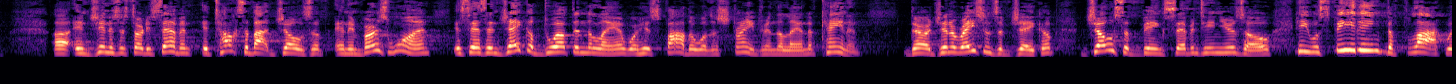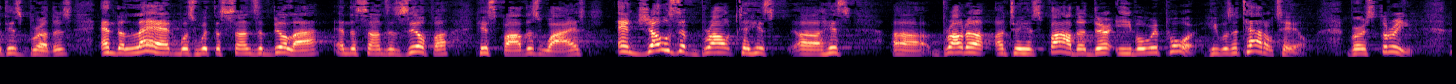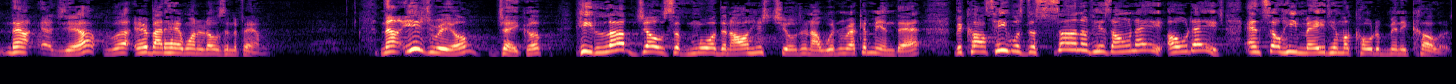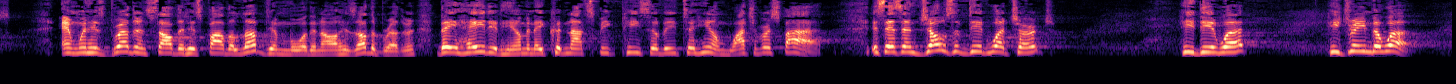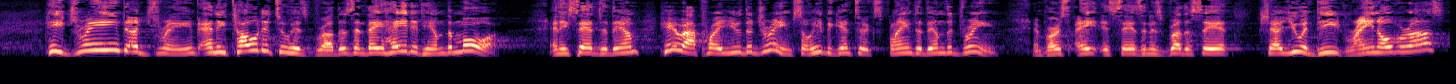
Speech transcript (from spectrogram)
uh, in Genesis 37, it talks about Joseph and in verse 1, it says, and Jacob dwelt in the land where his father was a stranger in the land of Canaan. There are generations of Jacob, Joseph being 17 years old. He was feeding the flock with his brothers and the lad was with the sons of Bilhah and the sons of Zilpah, his father's wives. And Joseph brought to his, uh, his, uh, brought up unto his father their evil report. He was a tattletale. Verse three. Now, uh, yeah, well, everybody had one of those in the family. Now Israel, Jacob, he loved Joseph more than all his children. I wouldn't recommend that because he was the son of his own age, old age. And so he made him a coat of many colors. And when his brethren saw that his father loved him more than all his other brethren, they hated him and they could not speak peaceably to him. Watch verse five. It says, and Joseph did what church? He did what? He dreamed of what? He dreamed a dream and he told it to his brothers and they hated him the more. And he said to them, here I pray you the dream. So he began to explain to them the dream. In verse 8 it says, and his brother said, shall you indeed reign over us?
